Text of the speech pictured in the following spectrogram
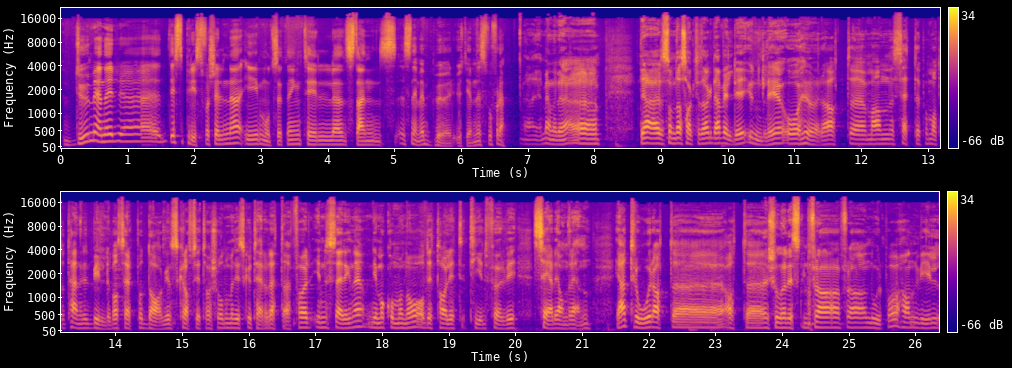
Du mener uh, disse prisforskjellene, i motsetning til uh, Stein Sneve, bør utjevnes. Hvorfor det? Jeg mener det. Uh, det er som det er sagt i dag, det er veldig underlig å høre at man setter på en måte tegner et bilde basert på dagens kraftsituasjon når man diskuterer dette. For investeringene de må komme nå, og det tar litt tid før vi ser det i andre enden. Jeg tror at, at journalisten fra, fra nordpå han vil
